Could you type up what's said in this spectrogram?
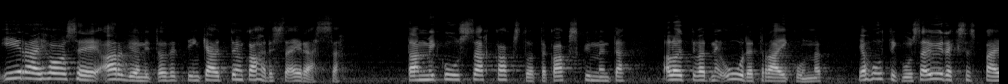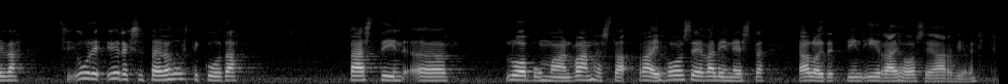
IRAI HC-arvioinnit otettiin käyttöön kahdessa erässä. Tammikuussa 2020 aloittivat ne uudet raikunnat ja huhtikuussa 9. päivä, 9. päivä huhtikuuta päästiin ö, luopumaan vanhasta RAI HC-välineestä ja aloitettiin IRAI HC-arvioinnit.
